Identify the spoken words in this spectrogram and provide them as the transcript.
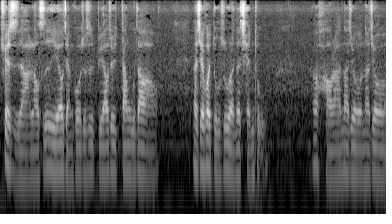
确实啊老师也有讲过，就是不要去耽误到。那些会读书人的前途，那好啦，那就那就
